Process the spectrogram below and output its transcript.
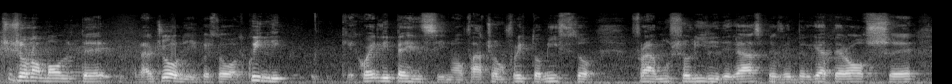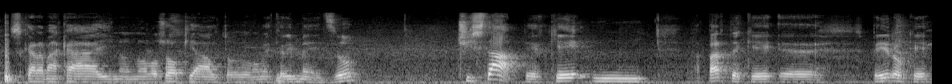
Ci sono molte ragioni di questo vuoto, quindi che quelli pensino, facciano un fritto misto fra Mussolini, De Gasperi, le Brigate Rosse, Scaramacai, non, non, lo so chi altro devono mettere in mezzo, ci sta perché, mh, a parte che eh, spero che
